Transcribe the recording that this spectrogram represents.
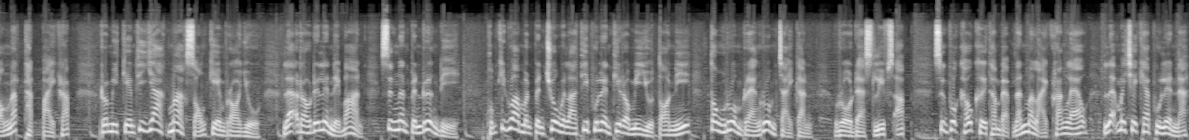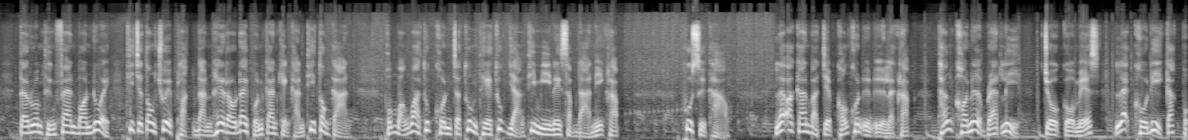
2 นัดถัดไปครับ เรามีเกมที่ยากมาก 2 เกมรออยู่ และเราได้เล่นในบ้าน ซึ่งนั่นเป็นเรื่องดี ผมคิดว่ามันเป็นช่วงเวลาที่ผู้เล่นที่เรามีอยู่ตอนนี้ต้องร่วมแรงร่วมใจกัน r o d a s lifts up ซึ่งพวกเขาเคยทำแบบนั้นมาหลายครั้งแล้ว และไม่ใช่แค่ผู้เล่นนะ แต่รวมถึงแฟนบอลด้วย ที่จะต้องช่วยผลักดันให้เราได้ผลการแข่งขันที่ต้องการ ผมหวังว่าทุกคนจะทุ่มเททุกอย่างที่มีในสัปดาห์นี้ครับ ผู้สื่อข่าว แล้วอาการบาดเจ็บของคนอื่นๆล่ะครับ ทั้งคอนเนอร์แบรดลีย์โจโกเมสและโคดี้กักโป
